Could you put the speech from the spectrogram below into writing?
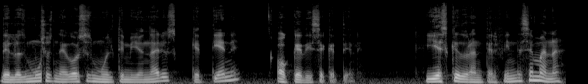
de los muchos negocios multimillonarios que tiene o que dice que tiene. Y es que durante el fin de semana,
